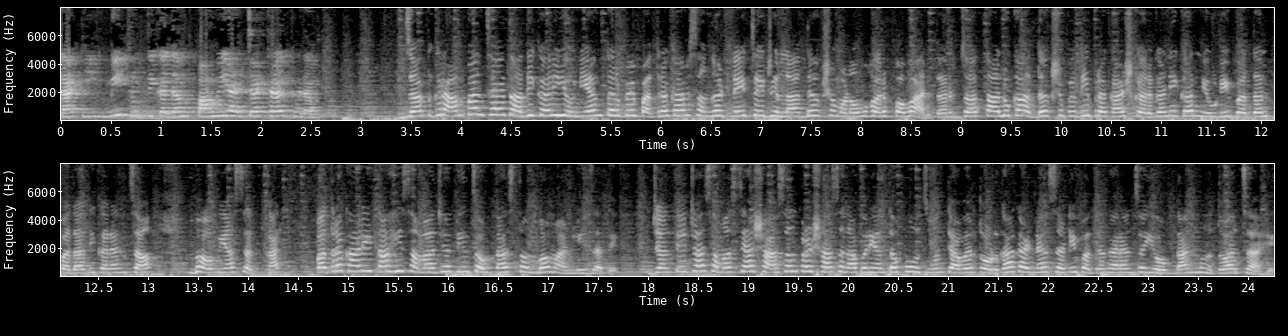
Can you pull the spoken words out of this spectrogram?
मराठी मी तृप्ती कदम पाहुयाच्या ठळक घडम जत ग्रामपंचायत अधिकारी युनियनतर्फे पत्रकार संघटनेचे जिल्हाध्यक्ष मनोहर पवार तर जत तालुका अध्यक्षपदी प्रकाश करगणीकर निवडीबद्दल पदाधिकाऱ्यांचा भव्य सत्कार. पत्रकारिता ही समाजातील चौथा स्तंभ मानली जाते. जनतेच्या समस्या शासन प्रशासनापर्यंत पोहोचवून त्यावर तोडगा काढण्यासाठी पत्रकारांचं योगदान महत्वाचं आहे.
